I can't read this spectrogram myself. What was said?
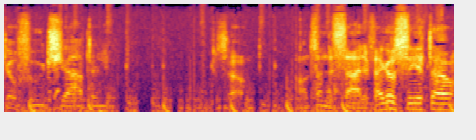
Go food shopping. So, it's undecided. If I go see it, though,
